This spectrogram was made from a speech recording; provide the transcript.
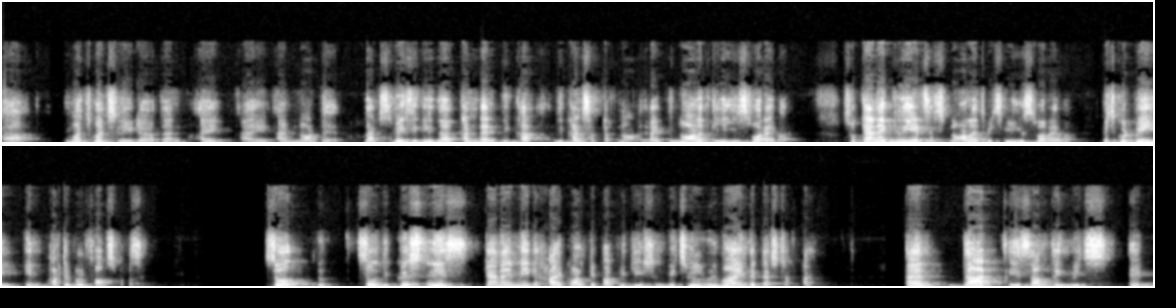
uh, much, much later than I, I am not there? That's basically the content, the, the concept of knowledge, right? The knowledge lives forever. So can I create such knowledge which lives forever, which could be in multiple forms se? So so the question is, can I make a high quality publication which will remind the test of time? And that is something which a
